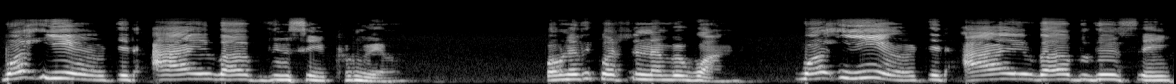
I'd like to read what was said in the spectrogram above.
What year did I Love Lucy premiere? Bonus question number one. What year did I Love Lucy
